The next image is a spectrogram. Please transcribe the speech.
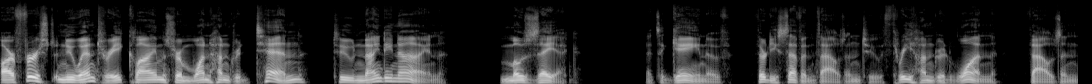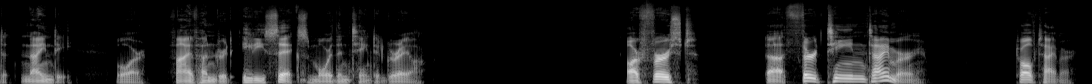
Our first new entry climbs from 110 to 99. Mosaic. That's a gain of 37,000 to 301,090, or 586 more than Tainted Grail. Our first uh, 13 timer, 12 timer,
